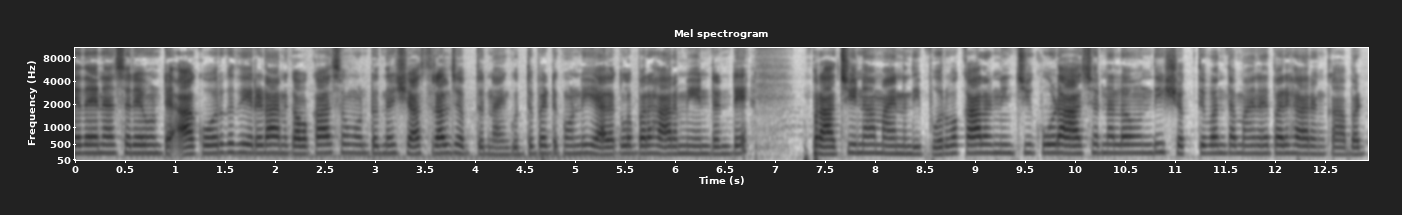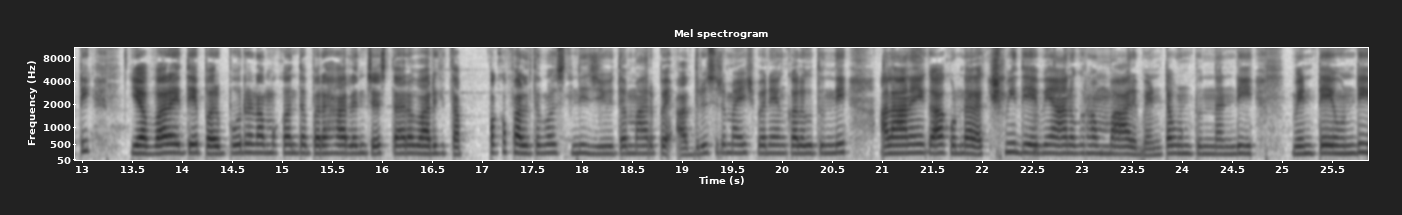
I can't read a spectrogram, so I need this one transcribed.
ఏదైనా సరే ఉంటే ఆ కోరిక తీరడానికి అవకాశం ఉంటుందని శాస్త్రాలు చెప్తున్నాయి. గుర్తుపెట్టుకోండి యాలకుల పరిహారం ఏంటంటే ప్రాచీనమైనది. పూర్వకాలం నుంచి కూడా ఆచరణలో ఉంది శక్తివంతమైన పరిహారం కాబట్టి ఎవరైతే పరిపూర్ణ నమ్మకంతో పరిహారం చేస్తారో వారికి తప్పక ఫలితం వస్తుంది. జీవితం మారిపోయి అదృష్టం ఐశ్వర్యం కలుగుతుంది. అలానే కాకుండా లక్ష్మీదేవి అనుగ్రహం వారి వెంట ఉంటుందండి. వెంటే ఉండి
